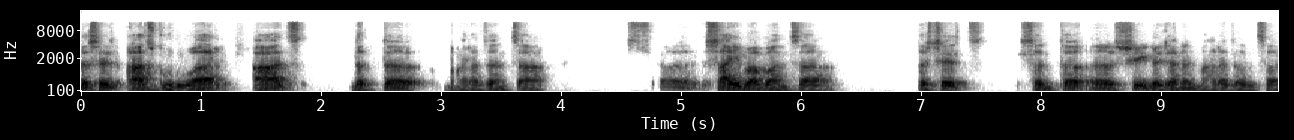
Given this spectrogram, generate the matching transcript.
तसेच आज गुरुवार आज दत्त महाराजांचा साईबाबांचा तसेच संत श्री गजानन महाराजांचा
